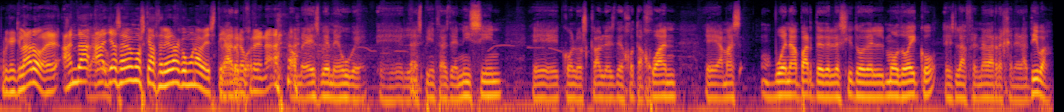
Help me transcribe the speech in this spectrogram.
Porque claro, eh, anda, Claro. ah, ya sabemos que acelera como una bestia, Claro, pero pues, frena. Hombre, es BMW. eh, las pinzas de Nissin, eh, con los cables de J. Juan. eh, además, buena parte del éxito del modo eco es la frenada regenerativa.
